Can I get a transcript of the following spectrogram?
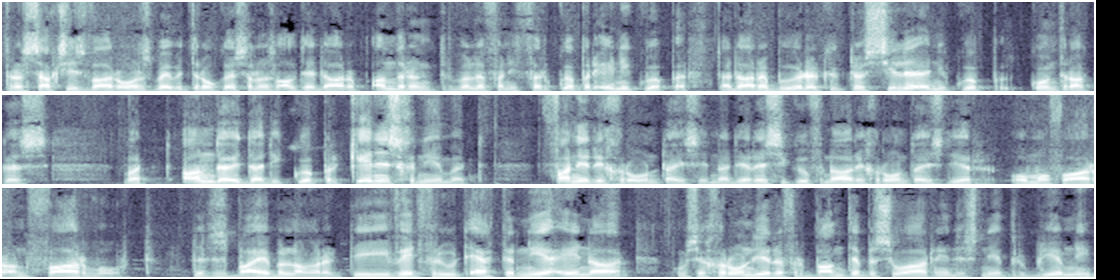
transaksies waar ons by betrokke is, sal ons altyd daarop aandring ter wille van die verkoper en die koper dat daar 'n behoorlike klousule in die koopkontrak is wat aandui dat die koper kennis geneem het van hierdie grondhuis en dat die risiko van daardie grondhuis deur hom of haar aanvaar word. Dit is baie belangrik. Die wet verhoed egter nie eienaar om sy grond deur 'n verband te beswaar nie. Dis nie 'n probleem nie.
